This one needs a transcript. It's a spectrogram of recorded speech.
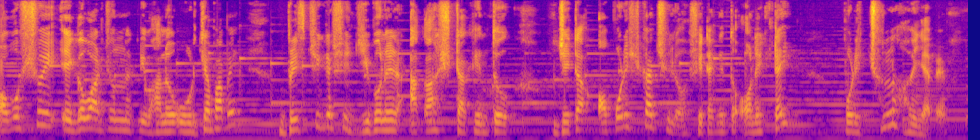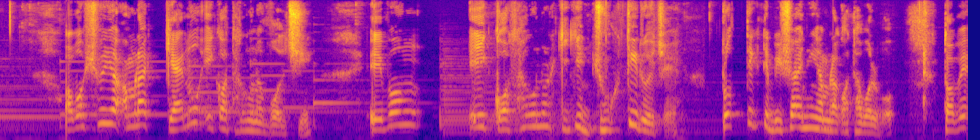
অবশ্যই এগোবার জন্য একটি ভালো ঊর্জা পাবে। বৃশ্চিক রাশির জীবনের আকাশটা কিন্তু যেটা অপরিষ্কার ছিল, সেটা কিন্তু অনেকটাই পরিচ্ছন্ন হয়ে যাবে। অবশ্যই আমরা কেন এই কথাগুলো বলছি? এবং এই কথাগুলোর কি কি যুক্তি রয়েছে? প্রত্যেকটি বিষয় নিয়ে আমরা কথা বলব। তবে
